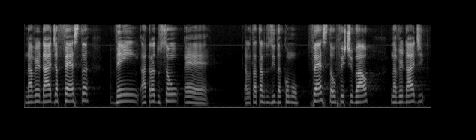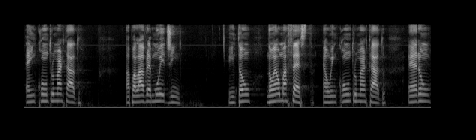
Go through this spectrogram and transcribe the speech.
na verdade, a festa vem, a tradução é, ela está traduzida como festa ou festival. Na verdade, é encontro marcado. A palavra é moedim. Então, não é uma festa, é um encontro marcado. Eram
